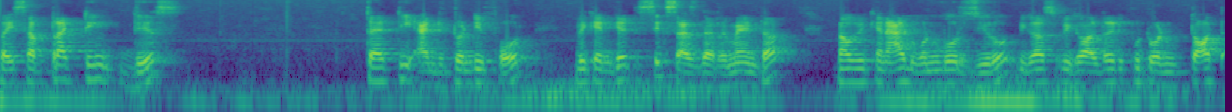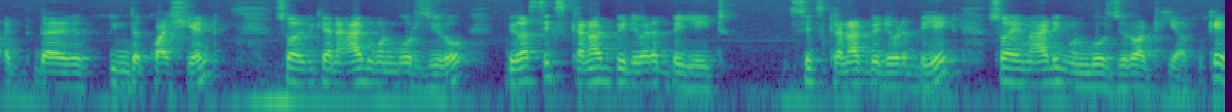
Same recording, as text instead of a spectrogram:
by subtracting this 30 and 24 we can get 6 as the remainder. Now we can add one more zero because we have already put one dot at the in the quotient. So we can add one more zero because 6 cannot be divided by 8 6 cannot be divided by 8 so i am adding one more zero at here okay?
